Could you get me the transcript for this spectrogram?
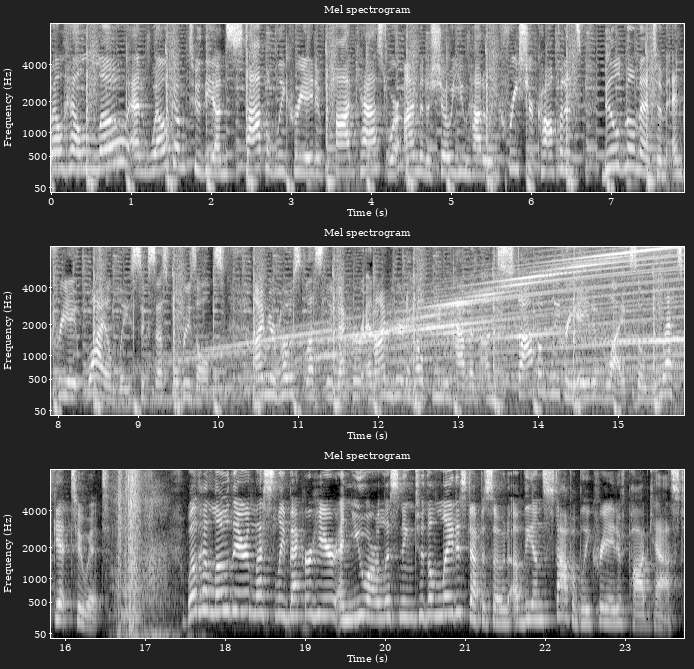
Well, hello and welcome to the Unstoppably Creative podcast, where I'm going to show you how to increase your confidence, build momentum, and create wildly successful results. I'm your host, Leslie Becker, and I'm here to help you have an unstoppably creative life. So let's get to it. Well, hello there, Leslie Becker here, and you are listening to the latest episode of the Unstoppably Creative podcast.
